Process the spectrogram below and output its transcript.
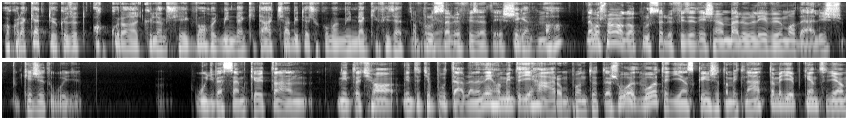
akkor a kettő között akkora nagy különbség van, hogy mindenki átcsábít, és akkor majd mindenki fizetni A plusz fogja. előfizetés. Igen, hm. aha. De most már maga a plusz előfizetésen belül lévő modell is kicsit úgy, úgy veszem ki, hogy talán mint hogyha, mint hogyha putább lenne. Néha, mint egy 3.5-ös. Volt, volt egy ilyen screenshot, amit láttam egyébként, hogy a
